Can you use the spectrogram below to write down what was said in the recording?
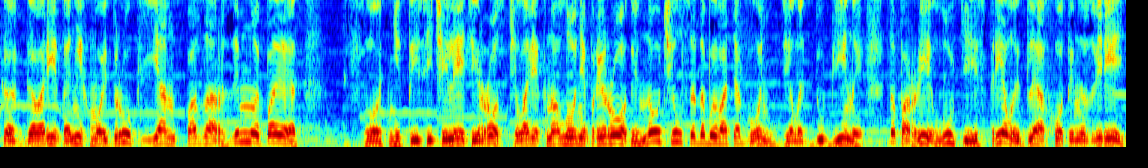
как говорит о них мой друг Ян Пазар, земной поэт – Сотни тысячелетий рос человек на лоне природы, научился добывать огонь, делать дубины, топоры, луки и стрелы для охоты на зверей,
